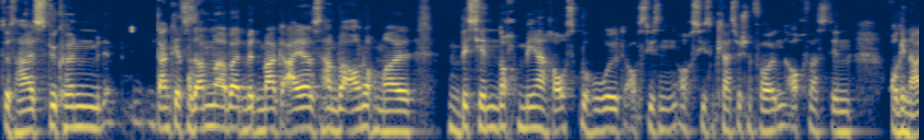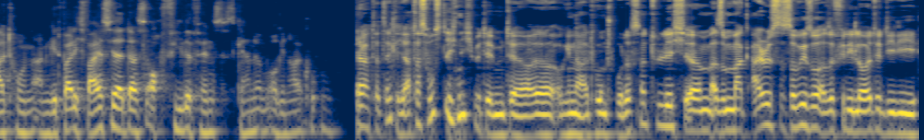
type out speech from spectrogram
das heißt, wir können mit, dank der Zusammenarbeit mit Mark Ayers haben wir auch noch mal ein bisschen noch mehr rausgeholt aus diesen, aus diesen klassischen Folgen, auch was den Originalton angeht, weil ich weiß ja, dass auch viele Fans das gerne im Original gucken. Ja, tatsächlich. Ach, das wusste ich nicht mit dem der äh, Originaltonspur. Das ist natürlich, ähm, also Mark Iris ist sowieso, also für die Leute, die die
